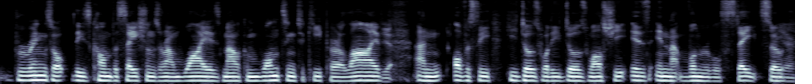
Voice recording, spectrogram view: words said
brings up these conversations around why is Malcolm wanting to keep her alive? Yeah. And obviously he does what he does while she is in that vulnerable state. So yeah.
